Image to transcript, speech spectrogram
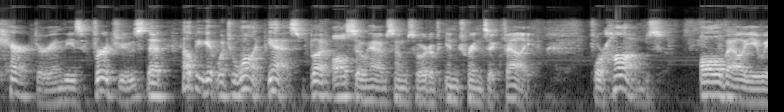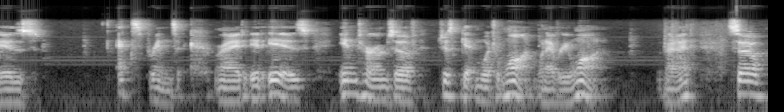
character and these virtues that help you get what you want, yes, but also have some sort of intrinsic value. For Hobbes, all value is extrinsic, right? It is in terms of just getting what you want whenever you want, right? So,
